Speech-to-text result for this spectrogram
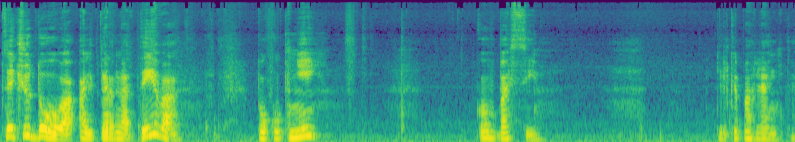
Це чудова альтернатива покупній ковбасі. Тільки погляньте.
